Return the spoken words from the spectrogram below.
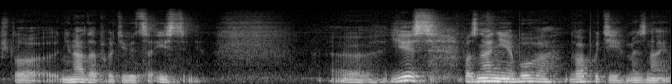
что не надо противиться истине. Э, Есть в познании Бога два пути, мы знаем.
